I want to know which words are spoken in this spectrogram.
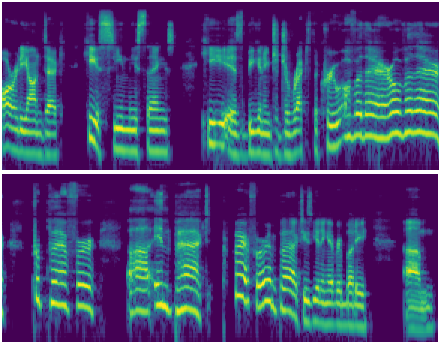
already on deck. He has seen these things. He is beginning to direct the crew over there, over there. Prepare for uh impact. Prepare for impact. He's getting everybody um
